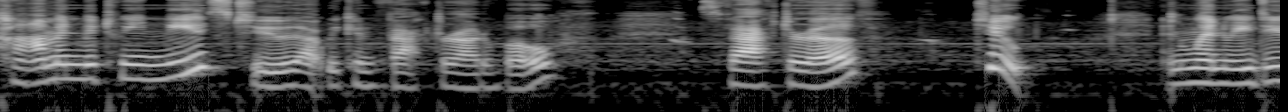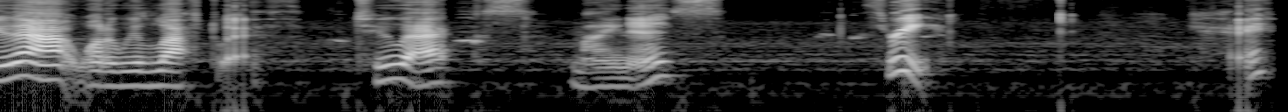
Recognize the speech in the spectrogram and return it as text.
Common between these two that we can factor out of both is factor of 2. And when we do that, what are we left with? 2x minus 3. Okay.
